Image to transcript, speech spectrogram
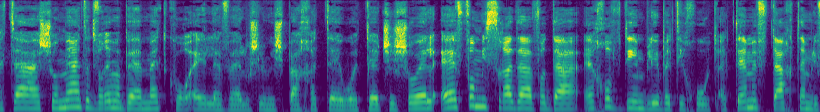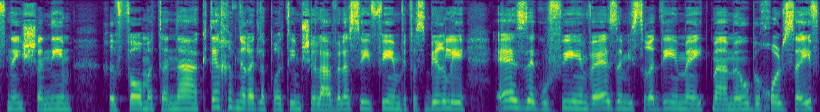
אתה שומע את הדברים הבאמת קורעי לב האלו של משפחת אה, וואטד ששואל איפה משרד העבודה, איך עובדים בלי בטיחות? אתם הבטחתם לפני שנים רפורמת ענק, תכף נרד לפרטים שלה ולסעיפים ותסביר לי איזה גופים ואיזה משרדים אה, התמהמהו בכל סעיף,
